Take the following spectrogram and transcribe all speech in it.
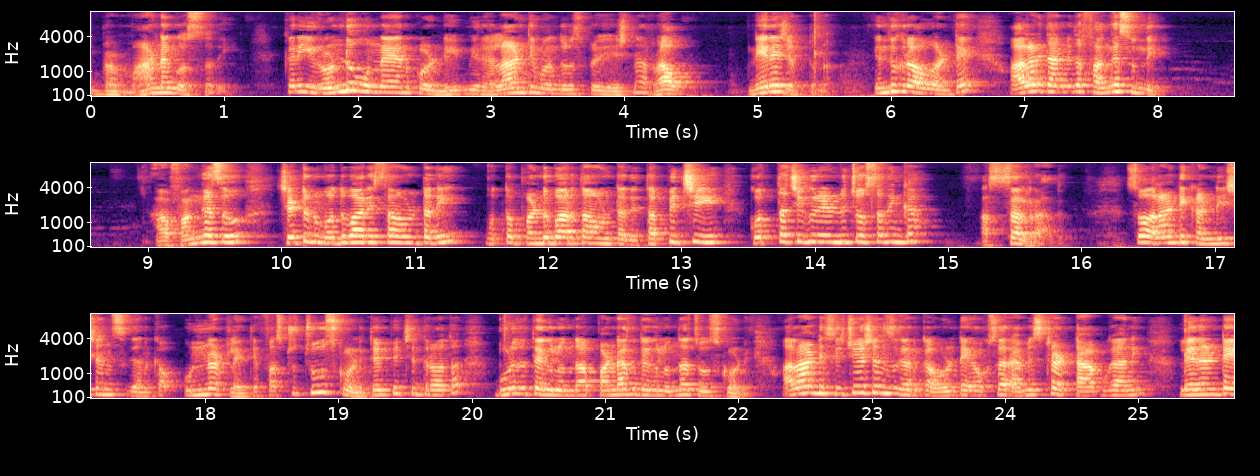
బ్రహ్మాండంగా వస్తుంది. కానీ ఈ రెండు ఉన్నాయనుకోండి మీరు ఎలాంటి మందులు స్ప్రే చేసినా రావు. నేనే చెప్తున్నా. ఎందుకు రావు అంటే ఆల్రెడీ దాని మీద ఫంగస్ ఉంది. ఆ ఫంగస్ చెట్టును మొద్దుబారిస్తూ ఉంటుంది మొత్తం పండుబారుతూ ఉంటుంది. తప్పించి కొత్త చిగురు ఎన్ని నుంచి వస్తుంది ఇంకా? అస్సలు రాదు. సో అలాంటి కండిషన్స్ కనుక ఉన్నట్లయితే ఫస్ట్ చూసుకోండి. తెంపించిన తర్వాత బూడిద తెగులు ఉందా పండాకు తెగులు ఉందా చూసుకోండి. అలాంటి సిచ్యువేషన్స్ కనుక ఉంటే ఒకసారి అమిస్టర్ టాప్ కానీ లేదంటే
